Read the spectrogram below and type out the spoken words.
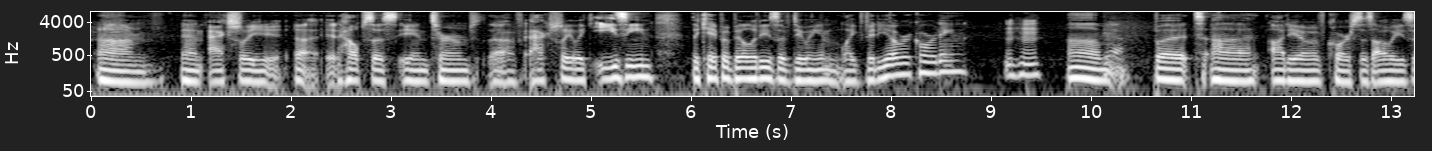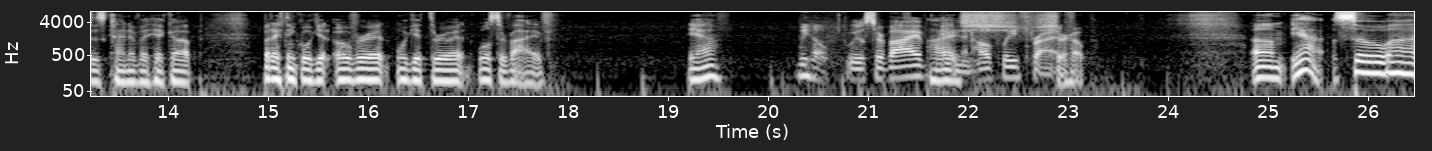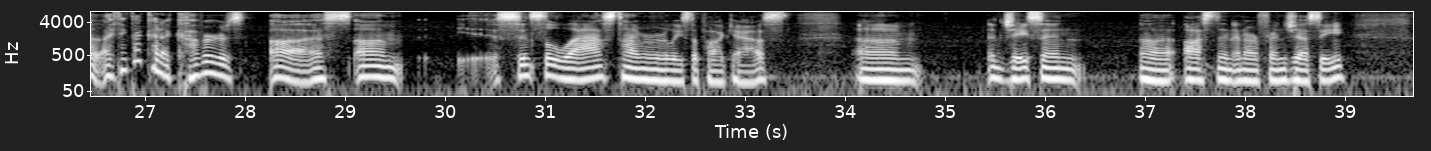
Um, and actually, uh, it helps us in terms of actually like easing the capabilities of doing like video recording. Mm-hmm. Um, Yeah. But uh, audio, of course, as always, is kind of a hiccup. But I think we'll get over it. We'll get through it. We'll survive. Yeah, We hope. We'll survive I and then hopefully thrive. Sure hope. Um, yeah. So uh, I think that kind of covers us. Um, since the last time we released a podcast, um, Jason, uh, Austin, and our friend Jesse,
